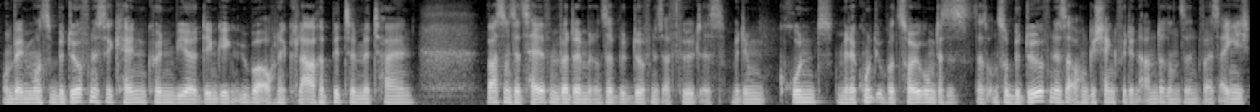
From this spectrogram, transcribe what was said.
Und wenn wir unsere Bedürfnisse kennen, können wir dem Gegenüber auch eine klare Bitte mitteilen, was uns jetzt helfen würde, damit unser Bedürfnis erfüllt ist. Mit dem Grund, mit der Grundüberzeugung, dass es, dass unsere Bedürfnisse auch ein Geschenk für den anderen sind, weil es eigentlich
